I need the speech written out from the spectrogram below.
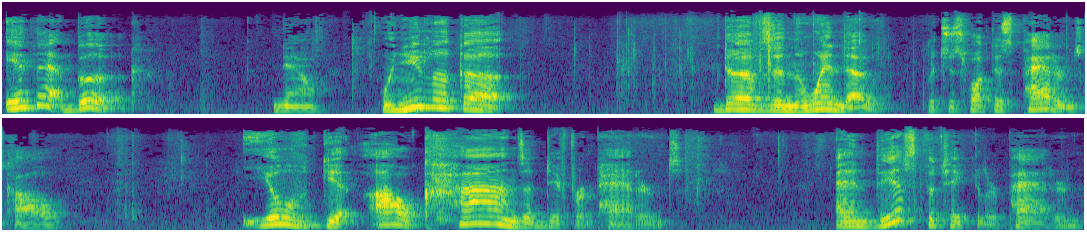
in that book, now, when you look up doves in the window, which is what this pattern's called, you'll get all kinds of different patterns. And this particular pattern,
